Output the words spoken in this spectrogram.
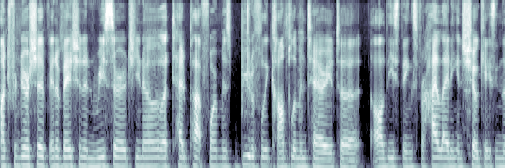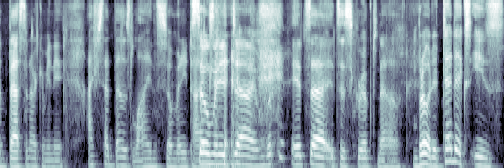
entrepreneurship, innovation, and research. You know, a TED platform is beautifully complementary to all these things for highlighting and showcasing the best in our community." I've said those lines so many times. so many times. it's a it's a script now. Bro, the TEDx is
